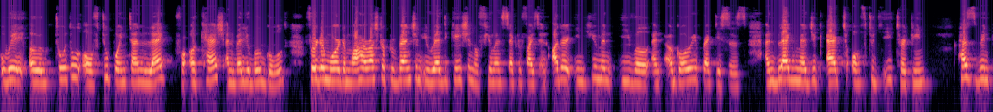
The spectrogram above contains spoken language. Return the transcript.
away a total of 2.10 lakh for a cash and valuable gold. Furthermore, the Maharashtra Prevention, Eradication of Human Sacrifice and Other Inhuman Evil and Aghori Practices and Black Magic Act of 2013 has been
